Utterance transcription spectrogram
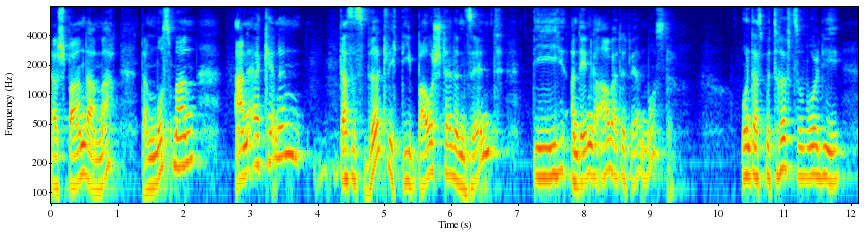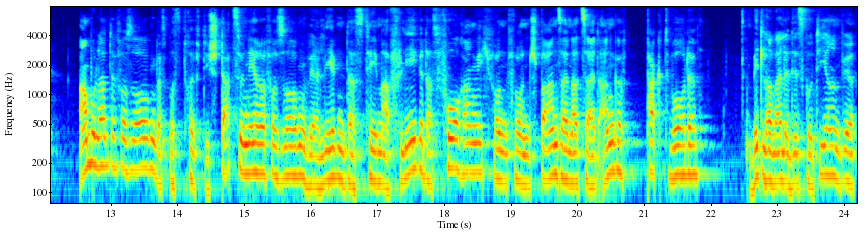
Herr Spahn da macht, dann muss man anerkennen, dass es wirklich die Baustellen sind, die, an denen gearbeitet werden musste. Und das betrifft sowohl die ambulante Versorgung, das betrifft die stationäre Versorgung. Wir erleben das Thema Pflege, das vorrangig von, von Spahn seinerzeit angepackt wurde. Mittlerweile diskutieren wir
